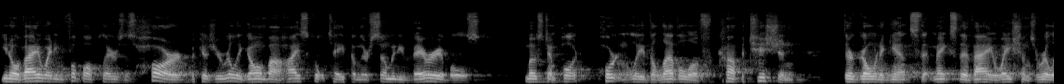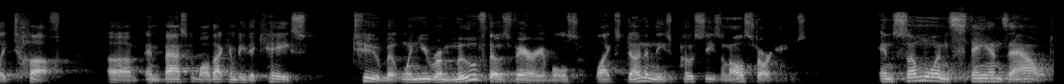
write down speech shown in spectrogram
you know, evaluating football players is hard because you're really going by high school tape and there's so many variables. Most importantly, the level of competition they're going against that makes the evaluations really tough. Uh, and basketball, that can be the case too. But when you remove those variables, like's done in these postseason All Star games, and someone stands out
